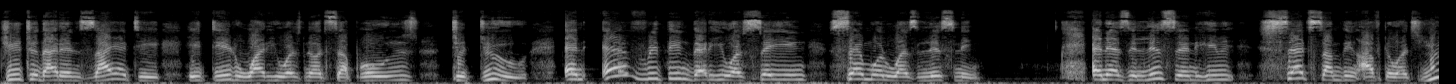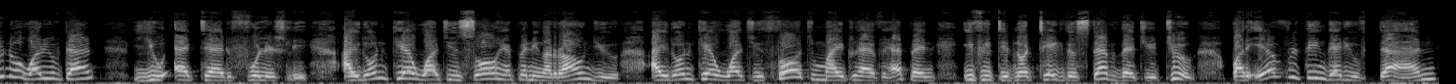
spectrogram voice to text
due to that anxiety. He did what he was not supposed to do. And everything that he was saying, Samuel was listening. And as he listened, he said something afterwards. You know what you've done? You acted foolishly. I don't care what you saw happening around you. I don't care what you thought might have happened if you did not take the step that you took. But everything that you've done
